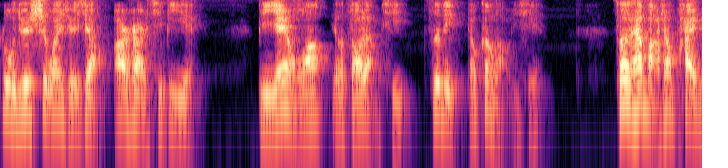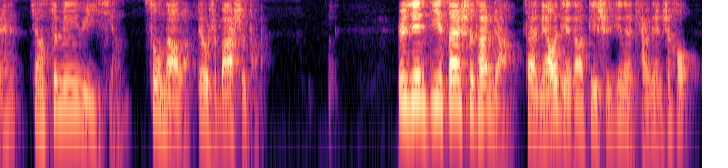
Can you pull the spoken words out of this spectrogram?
陆军士官学校二十二期毕业，比严永汪要早两期，资历要更老一些，所以他马上派人将孙明玉一行送到了六十八师团。日军第三师团长在了解到第十军的条件之后，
